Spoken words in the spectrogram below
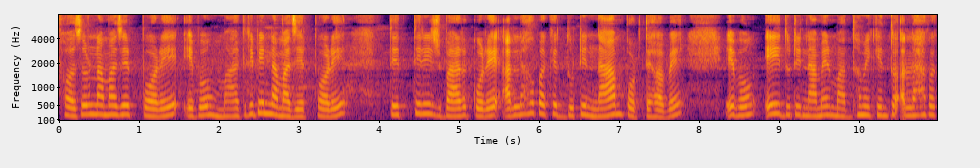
ফজর নামাজের পরে এবং মাগরিবের নামাজের পরে তেত্রিশ বার করে আল্লাহ পাকের দুটি নাম পড়তে হবে এবং এই দুটি নামের মাধ্যমে কিন্তু আল্লাহ পাক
